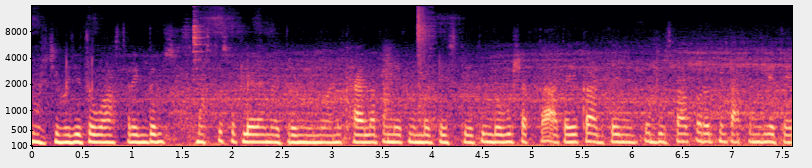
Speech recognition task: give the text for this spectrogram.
मिरची भजीचा वास तर एकदम मस्त सुटलेला आहे मैत्रिणीनं आणि खायला पण एक नंबर टेस्टी आहे. तुम्ही बघू शकता. आता हे काढते मी तर दुसरा परत मी टाकून घेते.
